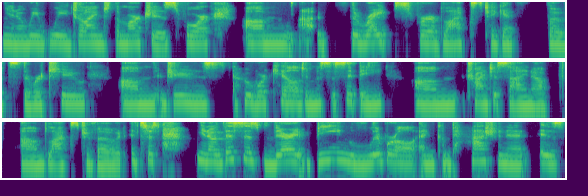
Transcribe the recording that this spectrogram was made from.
you know we we joined the marches for um, uh, the rights for blacks to get votes there were two um, jews who were killed in mississippi um, trying to sign up um, blacks to vote. It's just you know this is very being liberal and compassionate is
